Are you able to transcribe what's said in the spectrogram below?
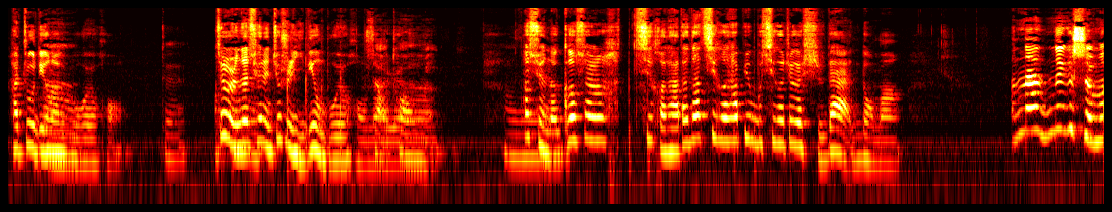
他注定了嗯不会红。对，这个人的缺点就是一定不会红的人。小透明。嗯他选的歌虽然契合他，但他契合他并不契合这个时代，你懂吗？那那个什么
